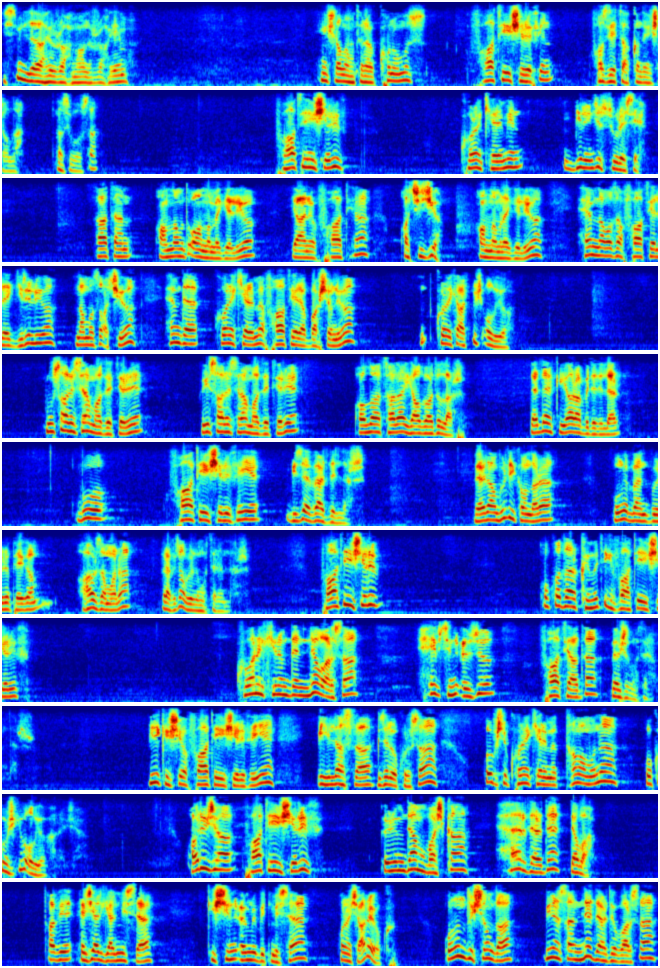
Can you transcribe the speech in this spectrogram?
Bismillahirrahmanirrahim. İnşallah muhtemelen konumuz Fatih-i Şerif'in fazileti hakkında inşallah. Nasip olsa. Fatih-i Şerif Kur'an-ı Kerim'in birinci suresi. Zaten anlamı da o anlama geliyor. Yani Fatiha açıcı anlamına geliyor. Hem namaza Fatiha ile giriliyor, namazı açıyor. Hem de Kur'an-ı Kerim'e Fatiha ile başlanıyor. Kur'an-ı Kerim açmış oluyor. Musa Aleyhisselam Hazretleri İsa Aleyhisselam Hazretleri allah Teala yalvardılar. Dediler ki Ya Rabbi dediler bu Fatih-i Şerife'yi bize verdiler. Mevlam buyurdu ki onlara onu ben buyurun peygamber ağır zamana bırakacağım buyurdu muhteremler. Fatih-i Şerif o kadar kıymetli ki Fatih-i Şerif Kur'an-ı Kerim'de ne varsa hepsinin özü Fatiha'da mevcut muhteremler. Bir kişi Fatih-i Şerife'yi ihlasla güzel okursa o kişi Kur'an-ı Kerim'in tamamını okumuş gibi oluyor böylece. Ayrıca Fatih-i Şerif ölümden başka her derde deva. Tabi ecel gelmişse, kişinin ömrü bitmişse ona çare yok. Onun dışında bir insan ne derdi varsa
